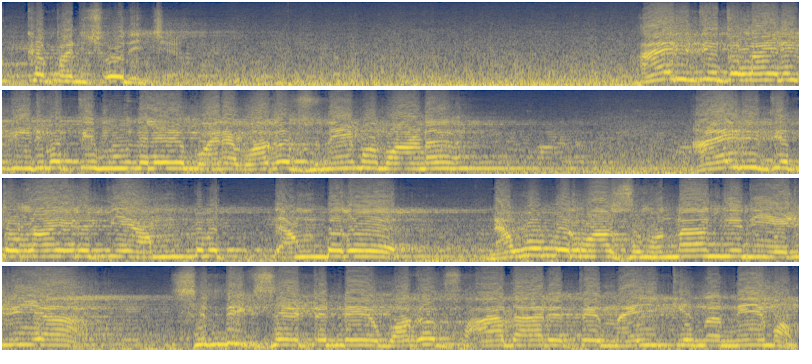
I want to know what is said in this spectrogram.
ഒക്കെ പരിശോധിച്ച്. ആയിരത്തി തൊള്ളായിരത്തി ഇരുപത്തി മൂന്നിലെ വഖഫ് നിയമമാണ് ആയിരത്തി തൊള്ളായിരത്തി അമ്പത്തി അമ്പത് നവംബർ മാസം ഒന്നാം തീയതി എഴുതിയ സിദ്ദിഖ് സേട്ടിന്റെ വകഫ് ആധാരത്തെ നയിക്കുന്ന നിയമം.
